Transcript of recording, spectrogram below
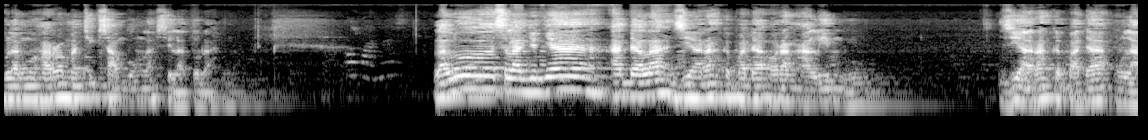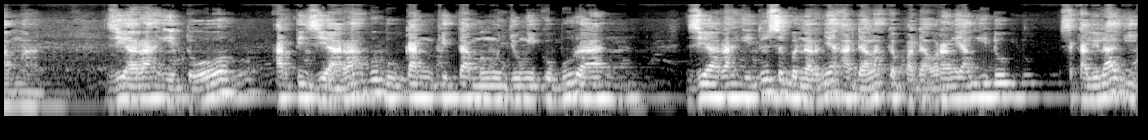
bulan Muharram macik sambunglah silaturahmi Lalu selanjutnya adalah ziarah kepada orang alim. Ziarah kepada ulama. Ziarah itu arti ziarah Bu bukan kita mengunjungi kuburan. Ziarah itu sebenarnya adalah kepada orang yang hidup. Sekali lagi,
